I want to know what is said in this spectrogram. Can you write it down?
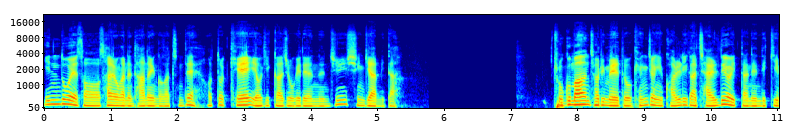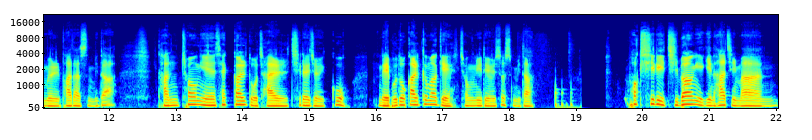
인도에서 사용하는 단어인 것 같은데 어떻게 여기까지 오게 되었는지 신기합니다. 조그마한 절임에도 굉장히 관리가 잘 되어 있다는 느낌을 받았습니다. 단청의 색깔도 잘 칠해져 있고 내부도 깔끔하게 정리되어 있었습니다. 확실히 지방이긴 하지만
